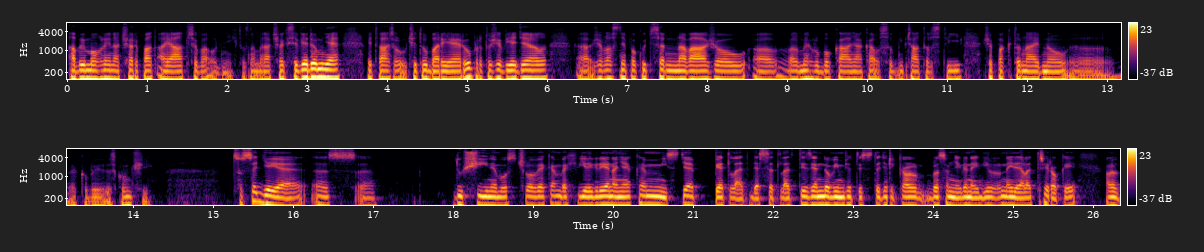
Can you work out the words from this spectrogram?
aby mohli načerpat a já třeba od nich. To znamená, člověk si vědomně vytvářel určitou bariéru, protože věděl, eh, že vlastně pokud se navážou eh, velmi hluboká nějaká osobní přátelství, že pak to najednou eh, jakoby skončí. Co se děje s duší nebo s člověkem ve chvíli, kdy je na nějakém místě pět let, deset let. Ty jen vím, že ty jsi teď říkal, byl jsem někde nejdíl, nejdéle tři roky, ale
